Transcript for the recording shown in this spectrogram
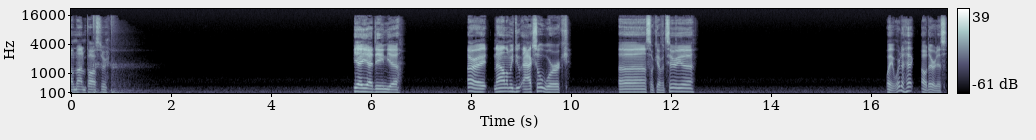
I'm not imposter. Yeah, yeah, Dean, yeah. All right, now let me do actual work. Uh, so cafeteria. Wait, where the heck? Oh, there it is.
